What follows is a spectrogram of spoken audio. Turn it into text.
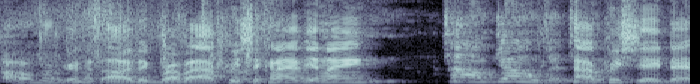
Oh my goodness. All right, big brother. I appreciate. Can I have your name? Tom Jones. I, told I appreciate that.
